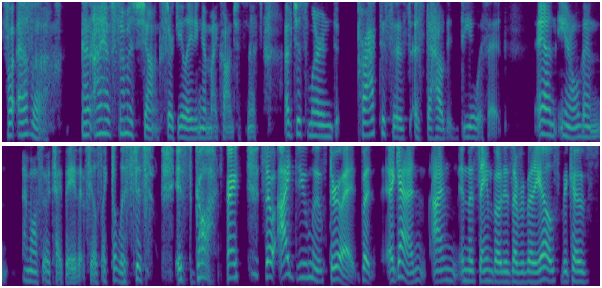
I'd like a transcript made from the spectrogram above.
forever. And I have so much junk circulating in my consciousness. I've just learned practices as to how to deal with it. And, you know, then I'm also a type A that feels like the list is is gone, right? So I do move through it, but again, I'm in the same boat as everybody else because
